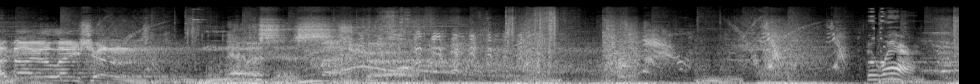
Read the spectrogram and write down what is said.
Annihilation! Nemesis! Beware.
